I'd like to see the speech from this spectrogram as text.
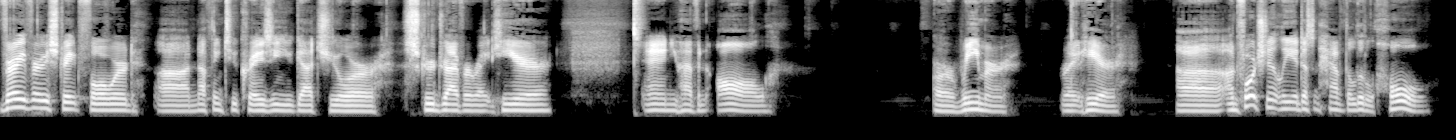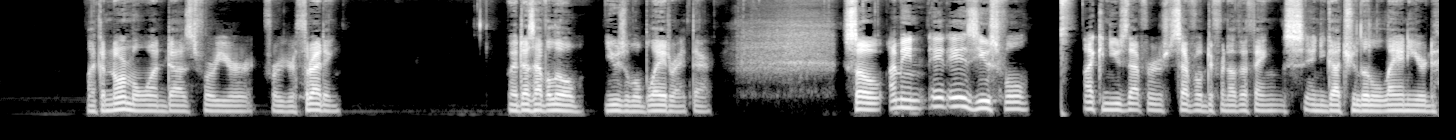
very, very straightforward. Uh, nothing too crazy. You got your screwdriver right here, and you have an awl or a reamer right here. Uh, unfortunately, it doesn't have the little hole like a normal one does for your for your threading. But it does have a little usable blade right there. So, I mean, it is useful. I can use that for several different other things. And you got your little lanyard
